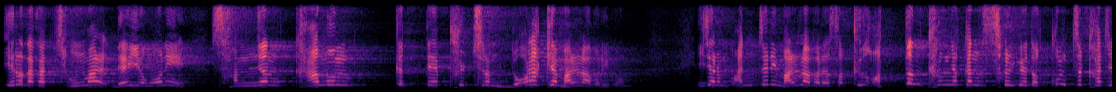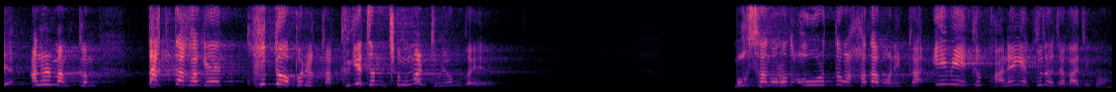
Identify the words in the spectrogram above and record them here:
이러다가 정말 내 영혼이 3년 가뭄 끝에 풀처럼 노랗게 말라버리고 이제는 완전히 말라버려서 그 어떤 강력한 설교도 꿈쩍하지 않을 만큼 딱딱하게 굳어버릴까? 그게 저는 정말 두려운 거예요. 목사 노릇 오랫동안 하다 보니까 이미 그 관행에 굳어져 가지고.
